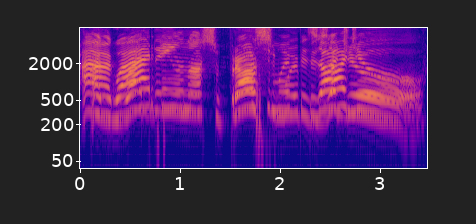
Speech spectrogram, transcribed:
Aguardem o nosso próximo episódio!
